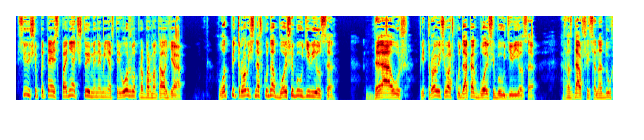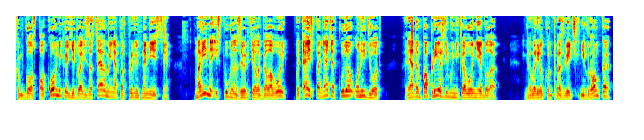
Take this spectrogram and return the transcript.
Все еще пытаясь понять, что именно меня встревожило, пробормотал я. Вот Петрович наш куда больше бы удивился. Да уж, Петрович ваш куда как больше бы удивился. Раздавшийся над духом голос полковника едва не заставил меня подпрыгнуть на месте. Марина испуганно завертела головой, пытаясь понять, откуда он идет. Рядом по-прежнему никого не было. Говорил контрразведчик негромко,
